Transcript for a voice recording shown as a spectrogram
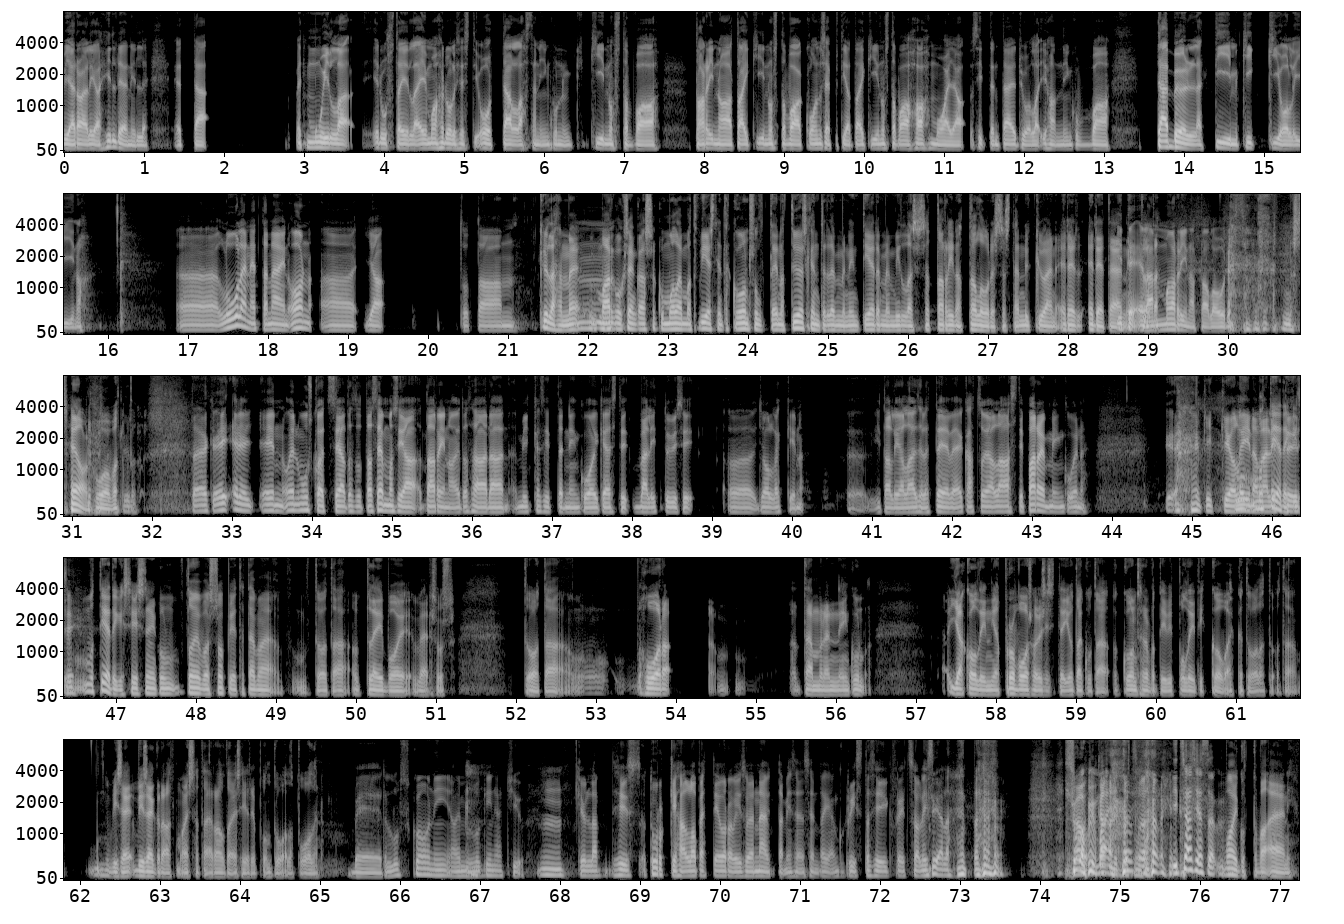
vierailija Hildenille, että, että muilla edustajilla ei mahdollisesti ole tällaista niin kuin kiinnostavaa tarinaa tai kiinnostavaa konseptia tai kiinnostavaa hahmoa ja sitten täytyy olla ihan niin kuin vaan täböllä Team Kikkioliina. Öö, luulen, että näin on. Öö, ja tota, Kyllähän me Mm. Markuksen kanssa, kun molemmat viestintäkonsultteina työskentelemme, niin tiedämme millaisessa tarinataloudessa sitä nykyään ed- edetään. Itse niin elän tuota, marinataloudessa. no se on huomattu. Ei, ei, en, en usko, että sieltä tota, semmoisia tarinoita saadaan, mikä sitten niin kuin oikeasti välittyisi öö, jollekin öö, italialaiselle TV-katsojalle asti paremmin kuin Kikki Oliina Mutta välittyisi. tietenkin, mut tietenkin siis niin kun toivoisi sopii, että tämä tuota, Playboy versus tuota, huora tämmöinen niin kuin jakolinja provosoisi sitten jotakuta konservatiivipoliitikkoa vaikka tuolla tuota, Vise, Visegrad-maissa tai rautaesiripun tuolla puolen. Berlusconi, I'm looking at you. Mm, kyllä. Siis Turkkihan lopetti Euroviisujen näyttämisen sen takia, kun Krista Siegfrieds oli siellä. Että Suomi mainittu. Suomi. Itse asiassa Vaikuttava ääni.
